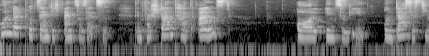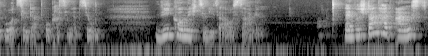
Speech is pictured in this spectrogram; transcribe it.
hundertprozentig einzusetzen. Dein Verstand hat Angst, all in zu gehen. Und das ist die Wurzel der Prokrastination. Wie komme ich zu dieser Aussage? Dein Verstand hat Angst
